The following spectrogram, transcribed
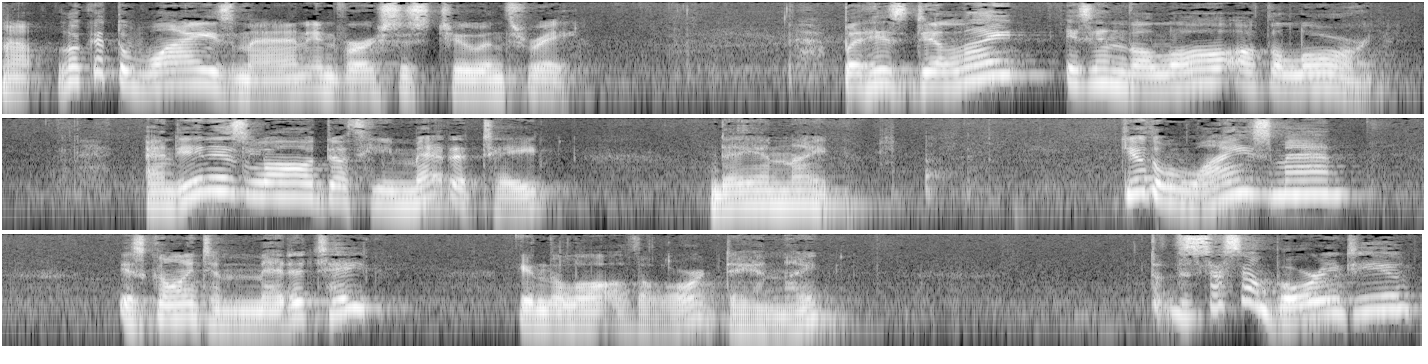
Now, look at the wise man in verses 2 and 3. But his delight is in the law of the Lord, and in his law doth he meditate day and night. Do you know the wise man is going to meditate in the law of the Lord day and night? Does that sound boring to you?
